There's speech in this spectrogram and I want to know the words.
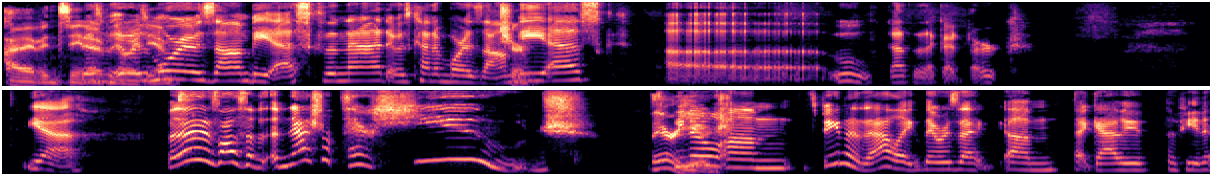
I haven't seen It it. Was, have it no was more zombie esque than that. It was kind of more zombie esque. Uh, ooh, God, that got dark. Yeah, but there's also national. They're huge. They're you know, huge. um, speaking of that, like there was that um that Gabby Petito,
